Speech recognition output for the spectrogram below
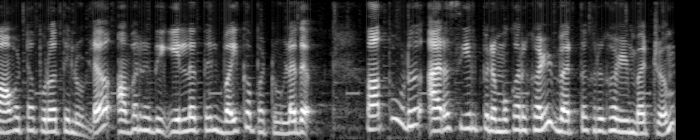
மாவட்டபுரத்தில் உள்ள அவரது இல்லத்தில் வைக்கப்பட்டுள்ளது. அத்தோடு அரசியல் பிரமுகர்கள் வர்த்தகர்கள் மற்றும்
